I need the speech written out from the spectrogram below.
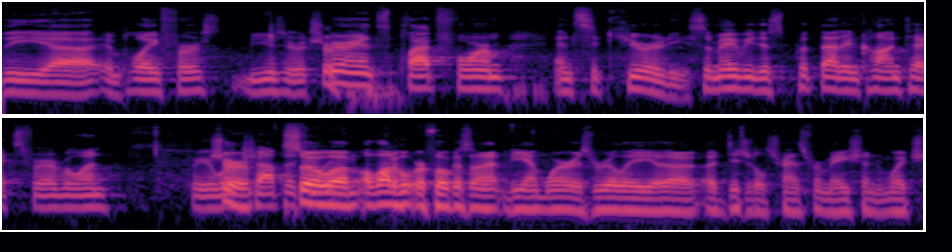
the uh, employee first, user experience, sure. platform, and security. So maybe just put that in context for everyone for your sure. workshop. So um, a lot of what we're focused on at VMware is really a, a, digital transformation, which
